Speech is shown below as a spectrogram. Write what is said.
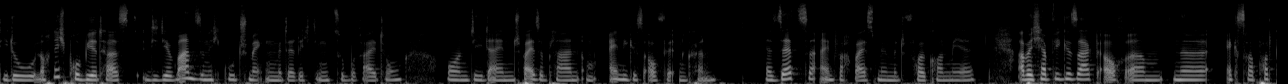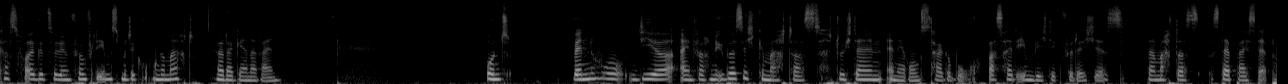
die du noch nicht probiert hast, die dir wahnsinnig gut schmecken mit der richtigen Zubereitung und die deinen Speiseplan um einiges aufwerten können. Ersetze einfach Weißmehl mit Vollkornmehl. Aber ich habe, wie gesagt, auch ähm, eine extra Podcast-Folge zu den fünf Lebensmittelgruppen gemacht. Hör da gerne rein. Und wenn du dir einfach eine Übersicht gemacht hast durch dein Ernährungstagebuch, was halt eben wichtig für dich ist, dann mach das Step by Step.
